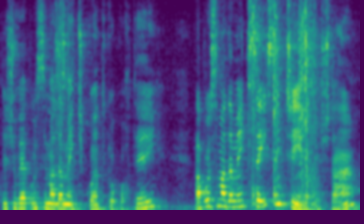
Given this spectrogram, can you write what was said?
Deixa eu ver aproximadamente quanto que eu cortei. Aproximadamente 6 centímetros, tá?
